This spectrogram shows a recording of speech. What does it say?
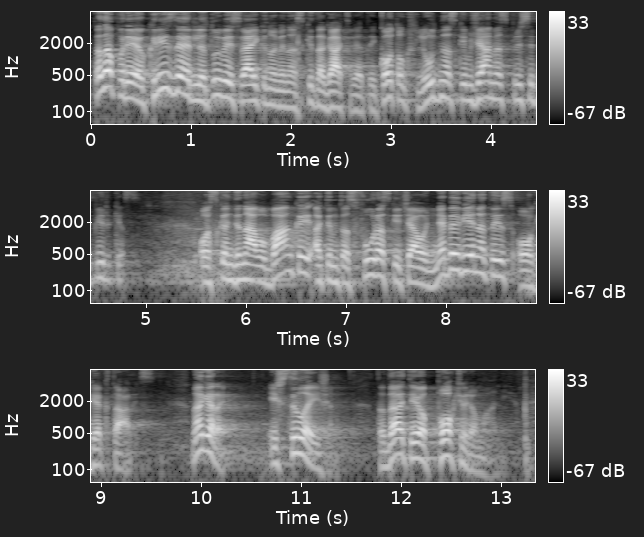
Tada parėjo krizė ir lietuviai sveikino vienas kitą gatvėje. Tai ko toks liūdnas kaip žemės prisipirkęs? O skandinavų bankai atimtas fūras skaičiavo nebe vienetais, o hektarais. Na gerai, išsilaižėm. Tada atėjo pokerio manija.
